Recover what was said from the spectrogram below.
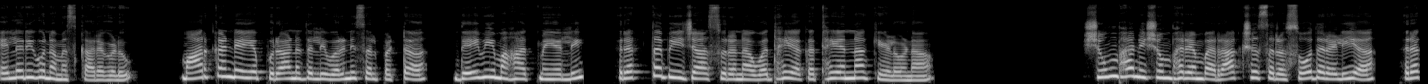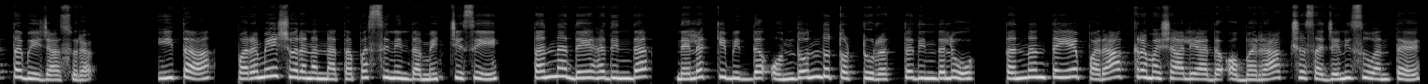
ಎಲ್ಲರಿಗೂ ನಮಸ್ಕಾರಗಳು. ಮಾರ್ಕಂಡೇಯ ಪುರಾಣದಲ್ಲಿ ವರ್ಣಿಸಲ್ಪಟ್ಟ ದೇವಿ ಮಹಾತ್ಮೆಯಲ್ಲಿ ರಕ್ತಬೀಜಾಸುರನ ವಧೆಯ ಕಥೆಯನ್ನ ಕೇಳೋಣ. ಶುಂಭ ನಿಶುಂಭರೆಂಬ ರಾಕ್ಷಸರ ಸೋದರಳಿಯ ರಕ್ತಬೀಜಾಸುರ. ಈತ ಪರಮೇಶ್ವರನನ್ನ ತಪಸ್ಸಿನಿಂದ ಮೆಚ್ಚಿಸಿ ತನ್ನ ದೇಹದಿಂದ ನೆಲಕ್ಕೆ ಬಿದ್ದ ಒಂದೊಂದು ತೊಟ್ಟು ರಕ್ತದಿಂದಲೂ ತನ್ನಂತೆಯೇ ಪರಾಕ್ರಮಶಾಲಿಯಾದ ಒಬ್ಬ ರಾಕ್ಷಸ ಜನಿಸುವಂತೆ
